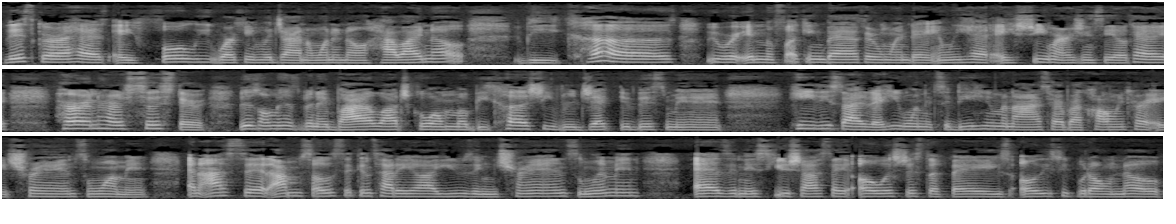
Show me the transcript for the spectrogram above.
This girl has a fully working vagina. Want to know how I know? Because we were in the fucking bathroom one day and we had a she emergency, okay? Her and her sister, this woman has been a biological woman because she rejected this man he decided that he wanted to dehumanize her by calling her a trans woman. And I said, I'm so sick and tired of y'all using trans women as an excuse. Y'all say, oh, it's just a phase. Oh, these people don't know.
